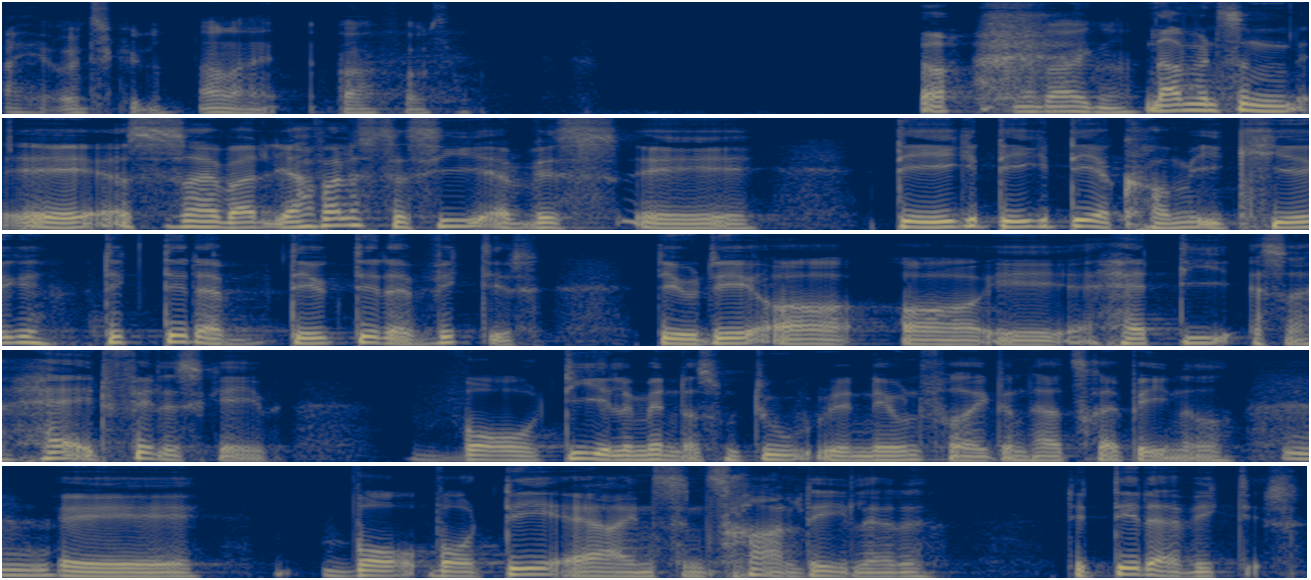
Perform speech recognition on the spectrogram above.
Ej, undskyld. Nej, nej, bare fortsæt. Nå. Nå, der er ikke noget. Nej, men sådan, øh, altså, så har jeg, bare, jeg har bare lyst til at sige, at hvis øh, det, er ikke, det er ikke det at komme i kirke, det, det, der, det er jo ikke det, der er vigtigt. Det er jo det at, at øh, have, de, altså, have et fællesskab, hvor de elementer, som du øh, nævnte, Frederik, den her trebenede, Mm. øh, hvor, hvor det er en central del af det. Det er det, der er vigtigt.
